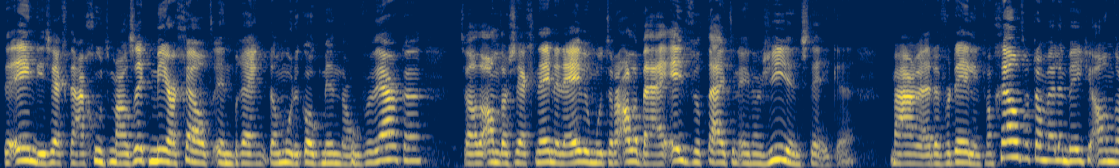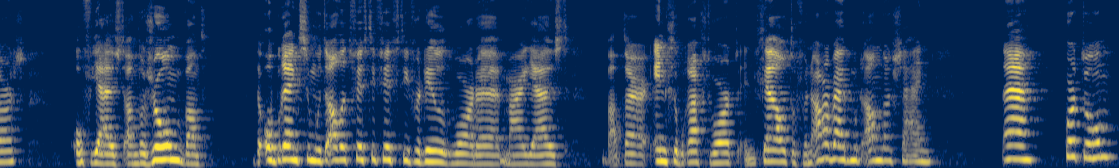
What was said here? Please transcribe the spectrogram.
De een die zegt, nou goed, maar als ik meer geld inbreng, dan moet ik ook minder hoeven werken. Terwijl de ander zegt, nee, nee, nee, we moeten er allebei evenveel tijd en energie in steken. Maar uh, de verdeling van geld wordt dan wel een beetje anders. Of juist andersom, want de opbrengsten moeten altijd 50-50 verdeeld worden. Maar juist wat er ingebracht wordt in geld of in arbeid moet anders zijn. Nou, kortom,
